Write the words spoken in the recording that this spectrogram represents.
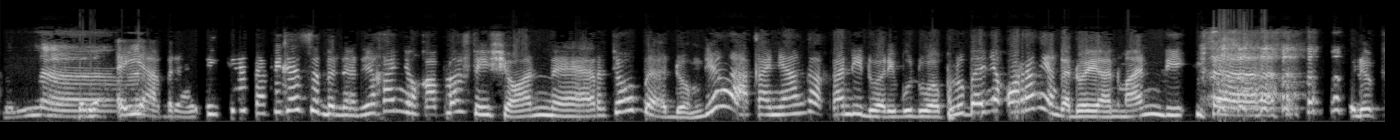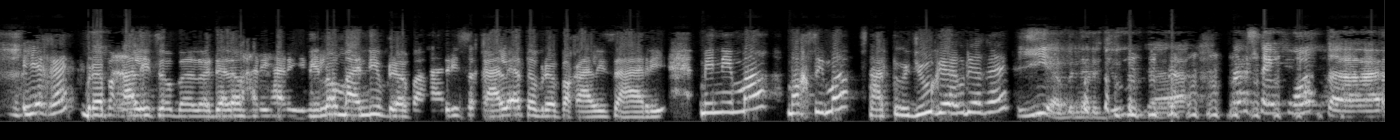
bener. Ber- iya berarti kan tapi kan sebenarnya kan nyokap lo visioner coba dong dia nggak akan nyangka kan di 2020 banyak orang yang nggak doyan mandi udah iya kan berapa kali coba lo dalam hari-hari ini lo mandi berapa hari sekali atau berapa kali sehari minimal maksimal satu juga udah kan Iya, bener juga. Kan save water.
